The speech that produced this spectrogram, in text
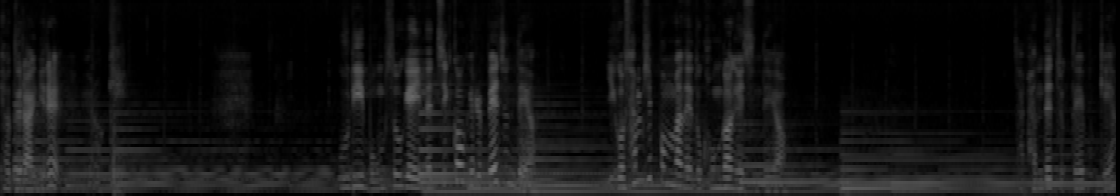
겨드랑이를 이렇게 우리 몸 속에 있는 찌꺼기를 빼준대요. 이거 30분만 해도 건강해진대요. 자 반대쪽도 해볼게요.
